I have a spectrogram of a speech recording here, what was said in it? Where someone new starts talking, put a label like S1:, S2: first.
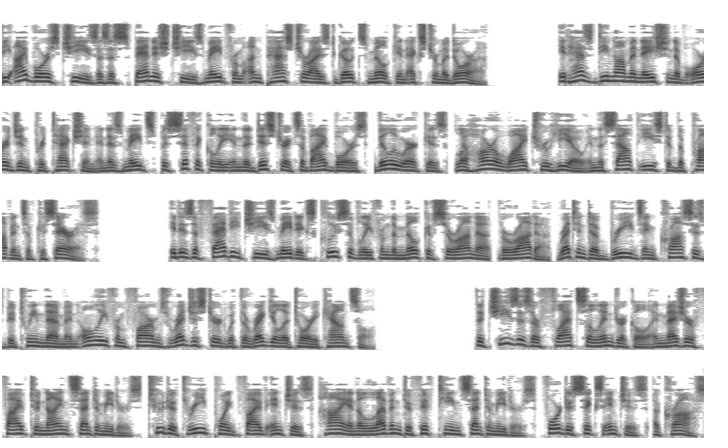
S1: The Ibores cheese is a Spanish cheese made from unpasteurized goat's milk in Extremadura. It has denomination of origin protection and is made specifically in the districts of Ibores, Villuercas, La Jara y Trujillo in the southeast of the province of Caceres. It is a fatty cheese made exclusively from the milk of Serrana, Verata, Retinta breeds and crosses between them and only from farms registered with the Regulatory Council. The cheeses are flat cylindrical and measure 5 to 9 centimeters, 2 to 3.5 inches high and 11 to 15 centimeters, 4 to 6 inches across.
